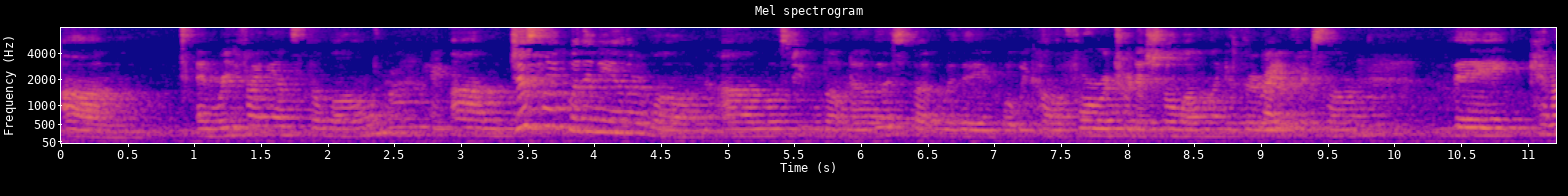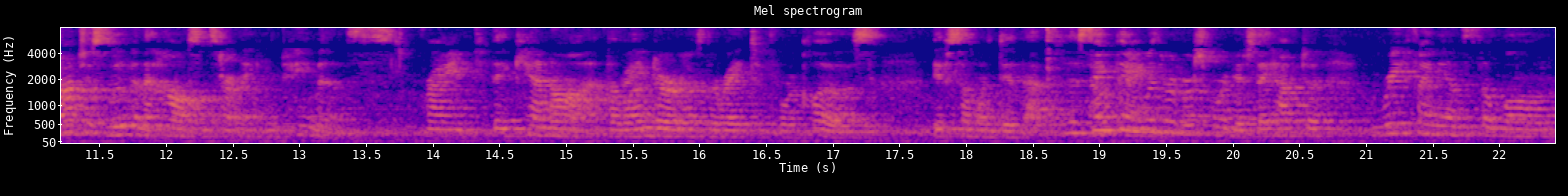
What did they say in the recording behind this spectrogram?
um, and refinance the loan, Okay. um, just like with any other loan. Um, most people don't know this, but with a what we call a forward traditional loan, like a 30-year Right. fixed loan, they cannot just move in the house and start making payments. Right. They cannot. The Right. lender has the right to foreclose if someone did that. The same thing with reverse mortgage. They have to refinance the loan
